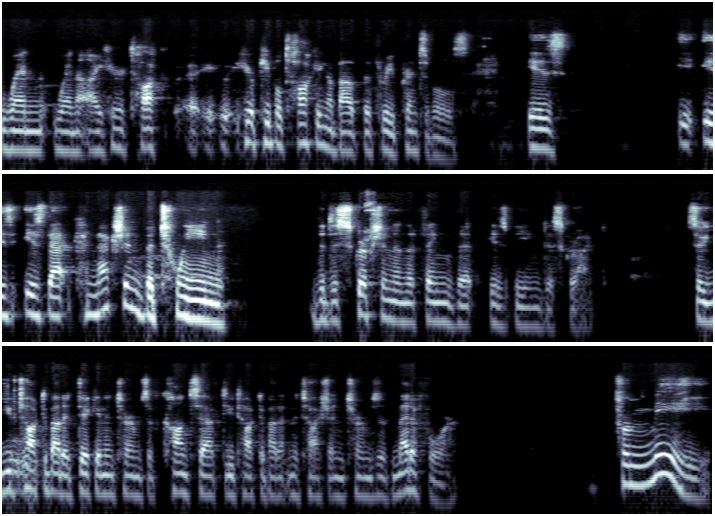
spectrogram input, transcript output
when when I hear talk uh, hear people talking about the three principles is is is that connection between the description and the thing that is being described. So you've mm talked about it, Dicken, in terms of concept. You talked about it, Natasha, in terms of metaphor. For me,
